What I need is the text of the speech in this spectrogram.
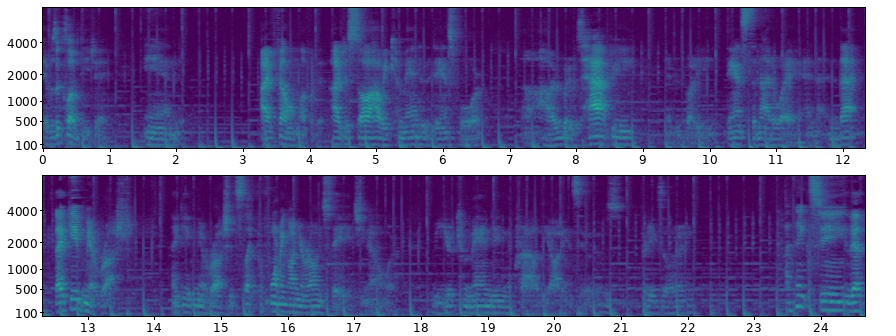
it was a club DJ, and I fell in love with it. I just saw how he commanded the dance floor, uh, how everybody was happy, everybody danced the night away, and, and that that gave me a rush. That gave me a rush. It's like performing on your own stage, you know, where, you're commanding the crowd, the audience. It, it was pretty exhilarating. I think seeing that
